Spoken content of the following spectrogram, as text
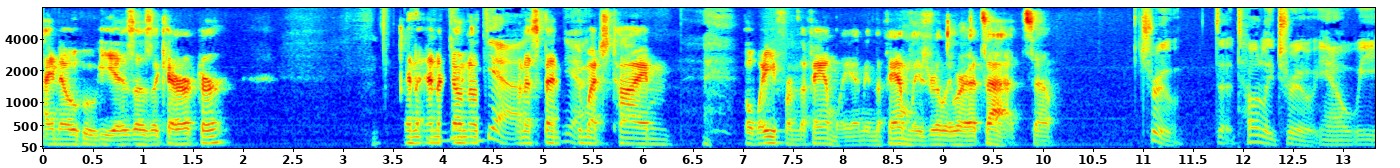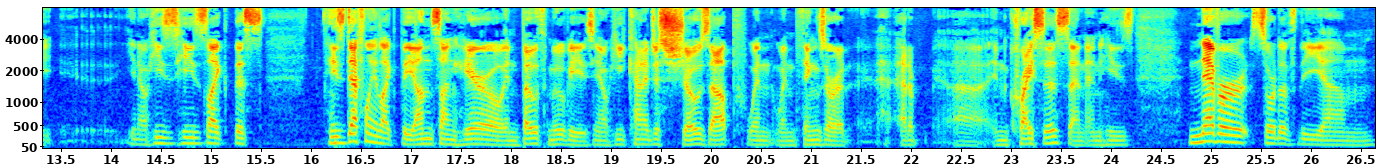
I know who he is as a character, and and I don't know. Yeah, want to spend yeah. too much time away from the family. I mean, the family is really where it's at. So true, T- totally true. You know, we you know he's he's like this he's definitely like the unsung hero in both movies. You know he kind of just shows up when when things are at, at a uh, in crisis and and he's never sort of the um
